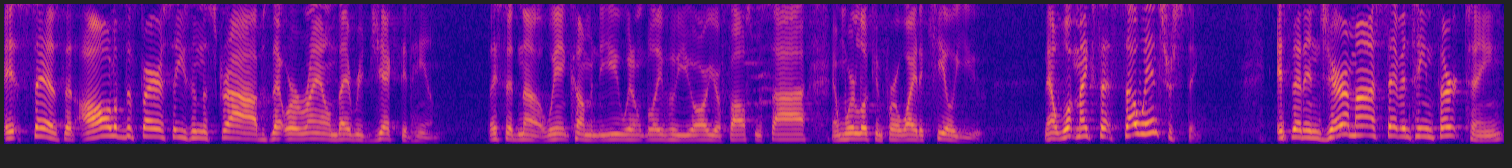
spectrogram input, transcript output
it says that all of the Pharisees and the scribes that were around, they rejected him. They said, No, we ain't coming to you. We don't believe who you are. You're a false Messiah, and we're looking for a way to kill you. Now, what makes that so interesting is that in Jeremiah 17 13,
